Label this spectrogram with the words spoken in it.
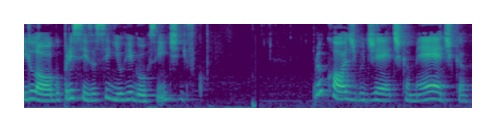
e logo precisa seguir o rigor científico. Para o Código de Ética Médica,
